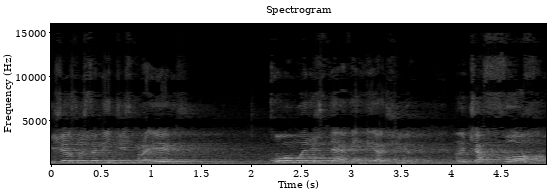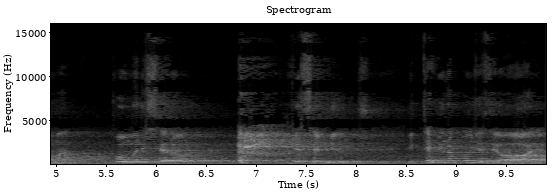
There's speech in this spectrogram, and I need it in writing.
E Jesus também diz para eles como eles devem reagir ante a forma como eles serão recebidos. E termina por dizer: olha,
